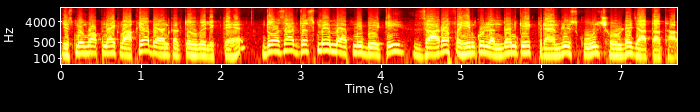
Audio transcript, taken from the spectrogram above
जिसमें वो अपना एक वाक़ बयान करते हुए लिखते हैं 2010 में मैं अपनी बेटी जारा फहीम को लंदन के एक प्राइमरी स्कूल छोड़ने जाता था।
